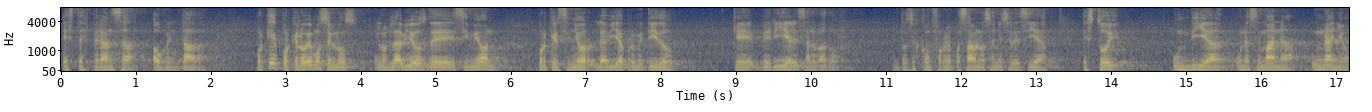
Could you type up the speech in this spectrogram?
esta esperanza aumentaba. ¿Por qué? Porque lo vemos en los, en los labios de Simeón, porque el Señor le había prometido que vería el Salvador. Entonces, conforme pasaban los años, se decía, estoy un día, una semana, un año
